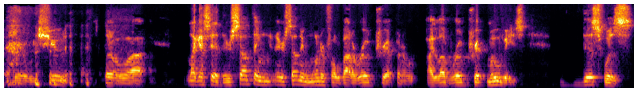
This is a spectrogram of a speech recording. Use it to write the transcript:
where we shoot. so uh, like I said, there's something there's something wonderful about a road trip, and I love road trip movies. This was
